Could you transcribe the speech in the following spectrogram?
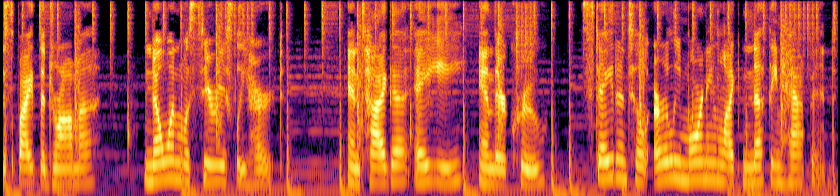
Despite the drama, no one was seriously hurt, and Tyga, AE, and their crew stayed until early morning like nothing happened.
